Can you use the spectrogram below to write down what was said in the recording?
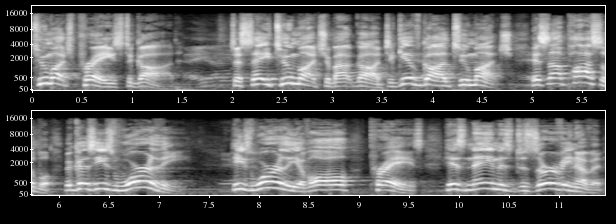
too much praise to God to say too much about God, to give God too much. It's not possible because He's worthy. He's worthy of all praise. His name is deserving of it.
